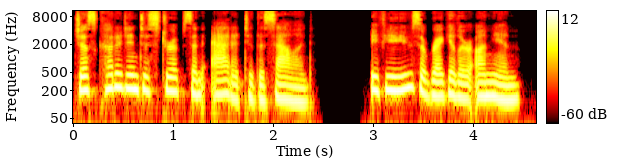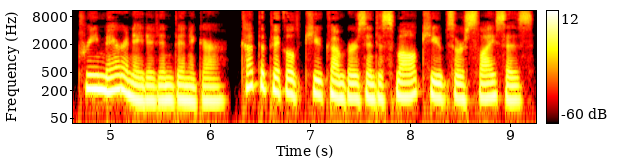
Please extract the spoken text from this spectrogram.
just cut it into strips and add it to the salad. If you use a regular onion, pre marinated in vinegar, cut the pickled cucumbers into small cubes or slices.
